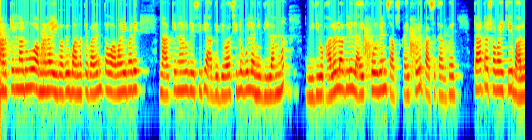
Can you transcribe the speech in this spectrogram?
নারকেল নাড়ুও আপনারা এইভাবেও বানাতে পারেন। তো আমার এবারে নারকেল নাড়ু রেসিপি আগে দেওয়া ছিল বলে আমি দিলাম না। ভিডিও ভালো লাগলে লাইক করবেন সাবস্ক্রাইব করে পাশে থাকবেন। টাটা সবাইকে, ভালো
